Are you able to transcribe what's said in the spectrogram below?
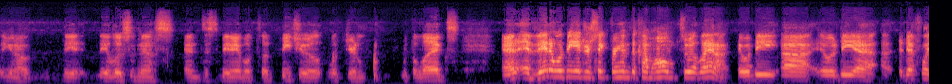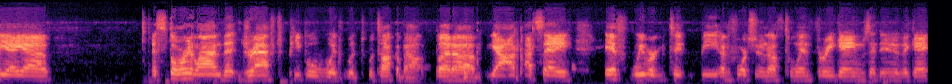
you know the the elusiveness and just being able to beat you with your with the legs. And, and then it would be interesting for him to come home to Atlanta. It would be uh, it would be a, a definitely a uh, a storyline that draft people would, would, would talk about. But um, yeah, I'd, I'd, say if we were to be unfortunate enough to win three games at the end of the game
